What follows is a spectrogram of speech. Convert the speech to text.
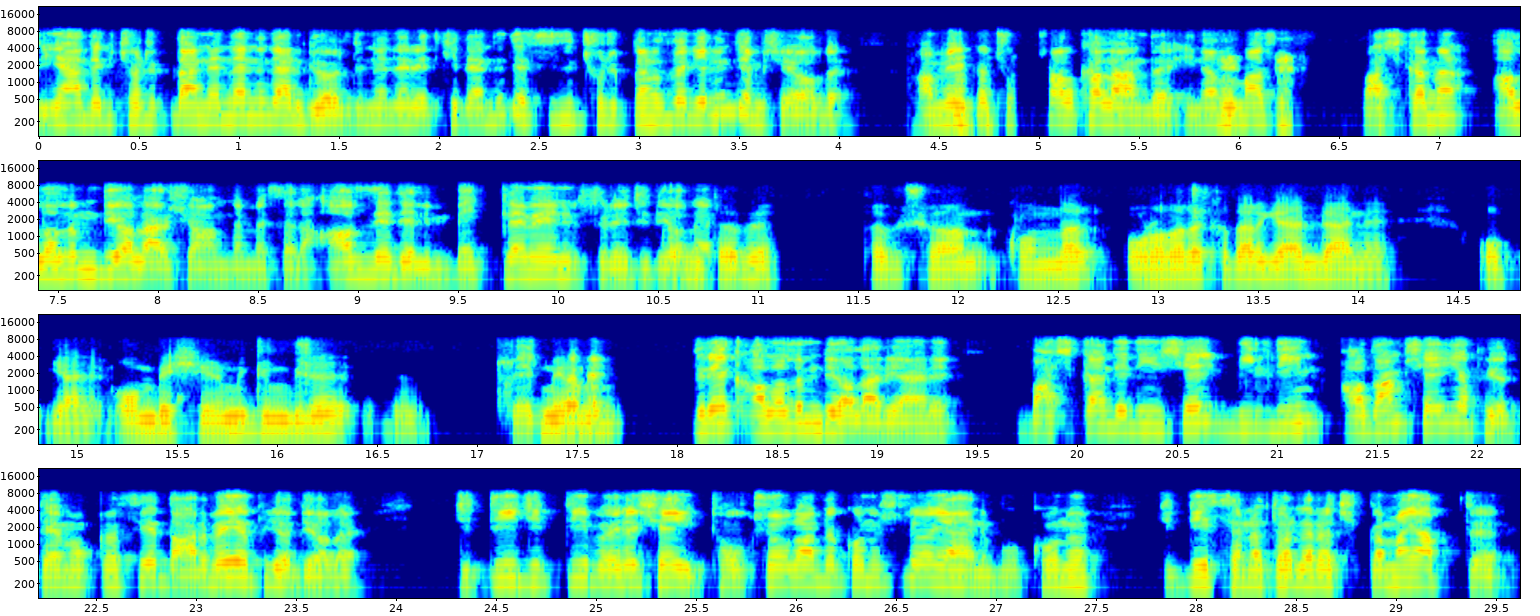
dünyadaki çocuklar neler neler gördü neler etkilendi de sizin çocuklarınıza gelince bir şey oldu. Amerika çok çalkalandı. İnanılmaz. Başkanı alalım diyorlar şu anda mesela. Az edelim, beklemeyelim süreci diyorlar. Tabii tabii. Tabii şu an konular oralara kadar geldi hani. O, yani 15-20 gün bile e, tutmayalım. Bekleme, direkt alalım diyorlar yani. Başkan dediğin şey bildiğin adam şey yapıyor. Demokrasiye darbe yapıyor diyorlar. Ciddi ciddi böyle şey talk show'larda konuşuluyor yani. Bu konu ciddi senatörler açıklama yaptı.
